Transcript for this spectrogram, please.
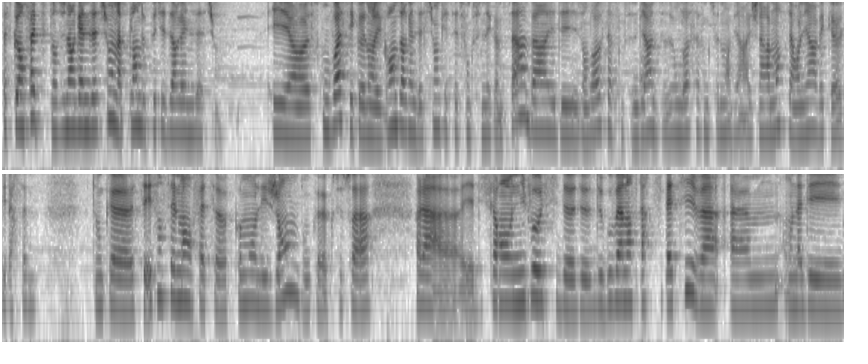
Parce qu'en fait, dans une organisation, on a plein de petites organisations. Et euh, ce qu'on voit, c'est que dans les grandes organisations qui essaient de fonctionner comme ça, ben, il y a des endroits où ça fonctionne bien, des endroits où ça fonctionne moins bien. Et généralement, c'est en lien avec euh, les personnes. Donc, euh, c'est essentiellement, en fait, comment les gens, donc que ce soit... Voilà, euh, il y a différents niveaux aussi de, gouvernance participative. Euh, on a des,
